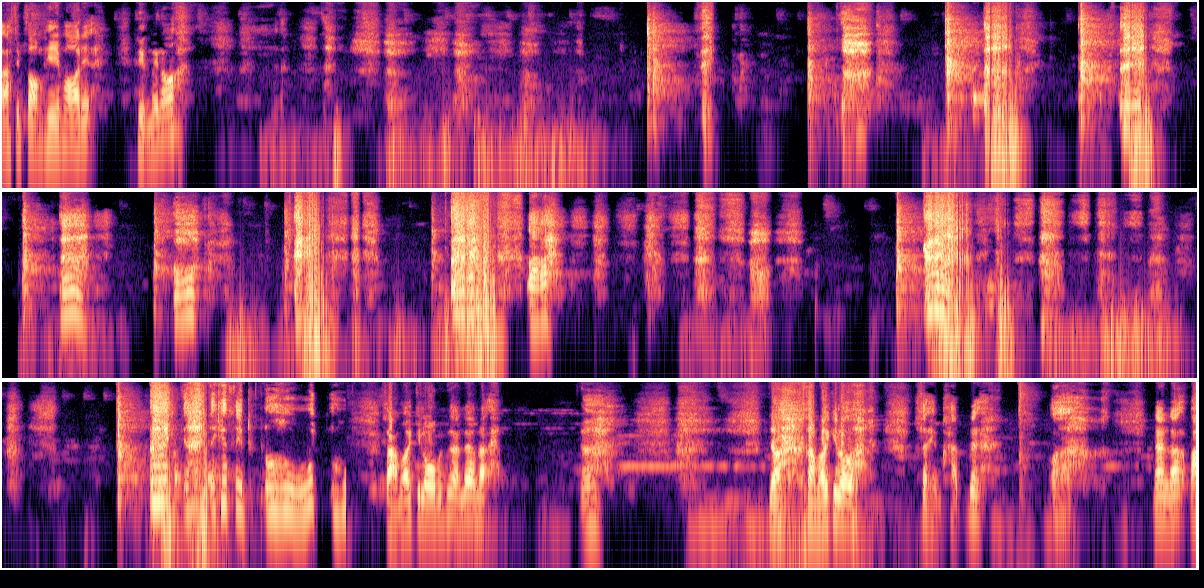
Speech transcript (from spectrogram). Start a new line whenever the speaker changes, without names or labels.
อะสิบสองทีพอเนี่ยถึงไหมเนาะโอ้อ่า เอ้ยเอ้ย ได้แค่สิบโอ้โหสามร้อยกิโลเพื่อนๆเริ่มล้วเดี๋ยวสามร้อยกิโลใส่เข็มขัดด้วยนั่นแล้วไป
